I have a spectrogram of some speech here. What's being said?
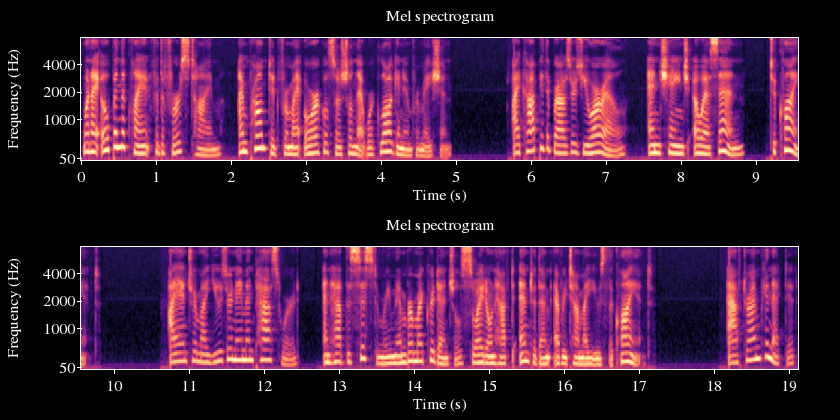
When I open the client for the first time, I'm prompted for my Oracle Social Network login information. I copy the browser's URL and change OSN to client. I enter my username and password and have the system remember my credentials so I don't have to enter them every time I use the client. After I'm connected,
